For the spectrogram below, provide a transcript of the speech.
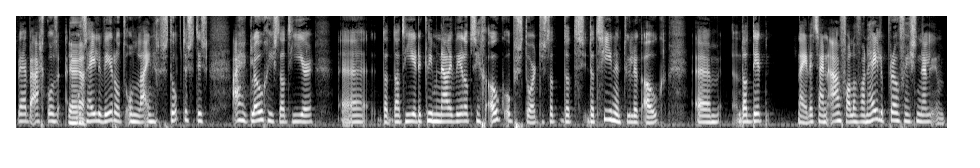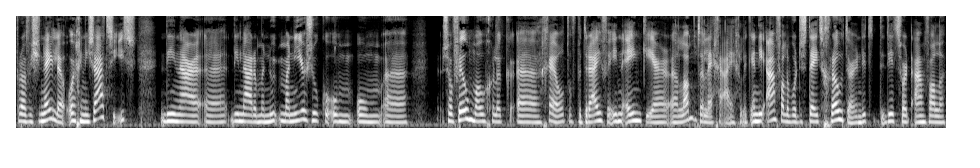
we hebben eigenlijk ons, Ja, onze hele wereld online gestopt. Dus het is eigenlijk logisch dat hier, eh, dat, dat hier de criminele wereld zich ook opstort. Dus dat, dat, dat zie je natuurlijk ook. Ehm, dat dit. Nee, dit zijn aanvallen van hele professionele, professionele organisaties. die naar, eh, die naar een manier zoeken om, om eh, zoveel mogelijk eh, geld of bedrijven in één keer eh, lam te leggen eigenlijk. En die aanvallen worden steeds groter. En dit, dit soort aanvallen,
